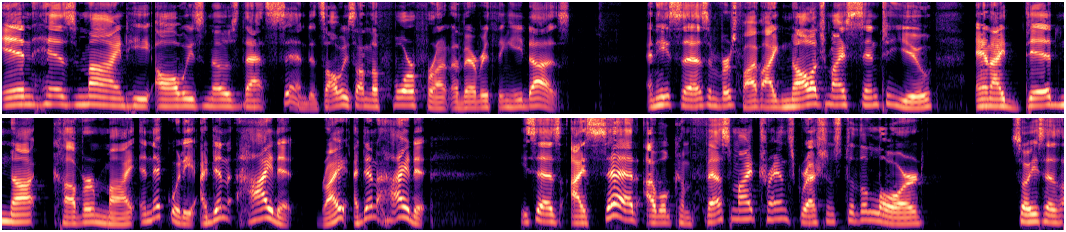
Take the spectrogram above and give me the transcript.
in his mind, he always knows that sin. It's always on the forefront of everything he does. And he says in verse 5 I acknowledge my sin to you, and I did not cover my iniquity. I didn't hide it, right? I didn't hide it. He says, I said, I will confess my transgressions to the Lord. So he says,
